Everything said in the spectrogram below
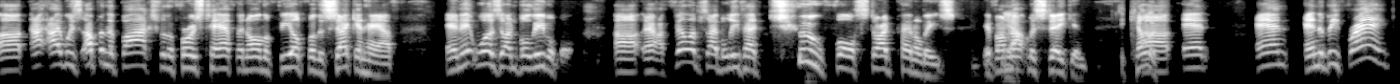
Uh, I, I was up in the box for the first half and on the field for the second half, and it was unbelievable. Uh, uh, Phillips, I believe, had two false start penalties, if I'm Yeah. not mistaken. the killer. Uh, and and and to be frank,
